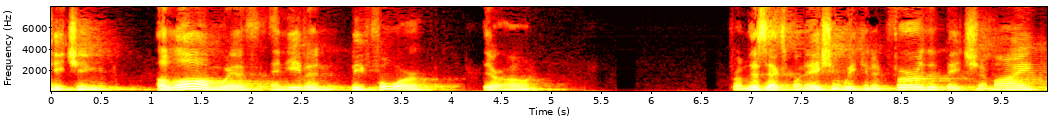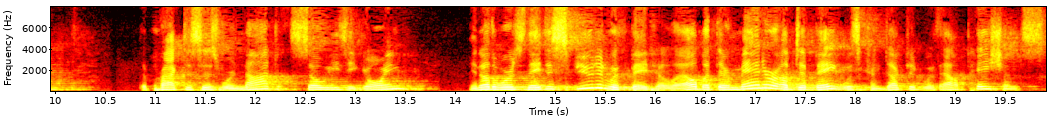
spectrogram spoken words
teaching along with and even before their own. From this explanation, we can infer that Beit Shammai, the practices were not so easygoing. In other words, they disputed with Beit Hillel, but their manner of debate was conducted without patience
